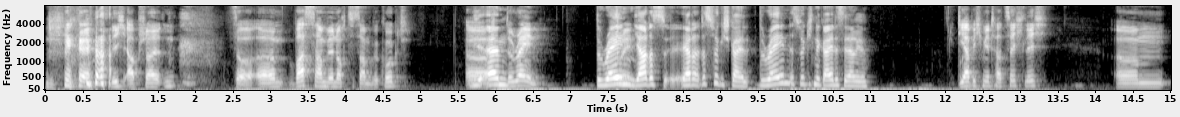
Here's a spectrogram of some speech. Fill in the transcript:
nicht abschalten. So, ähm, was haben wir noch zusammen geguckt? Ähm, Wir, ähm, The Rain. The Rain, Rain. ja, das, ja, das ist wirklich geil. The Rain ist wirklich eine geile Serie. Die habe ich mir tatsächlich. Ähm,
